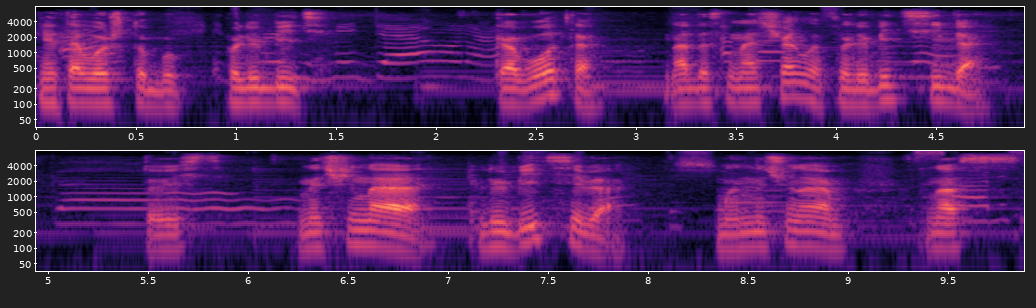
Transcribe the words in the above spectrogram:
для того, чтобы полюбить кого-то, надо сначала полюбить себя. То есть, начиная любить себя, мы начинаем, нас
